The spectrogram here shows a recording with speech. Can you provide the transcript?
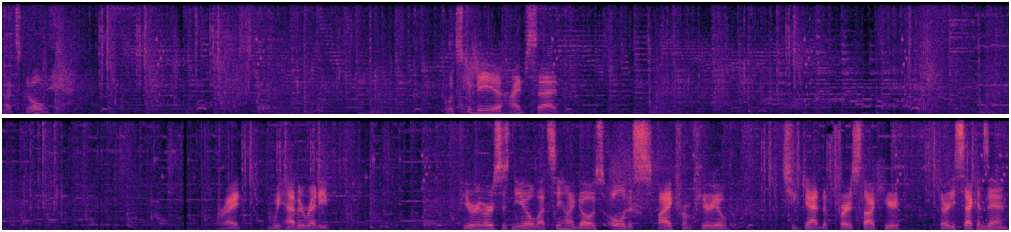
Let's go. Looks to be a hype set. Alright, we have it ready. Fury versus Neo. Let's see how it goes. Oh, the spike from Furio to get the first stock here. 30 seconds in.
